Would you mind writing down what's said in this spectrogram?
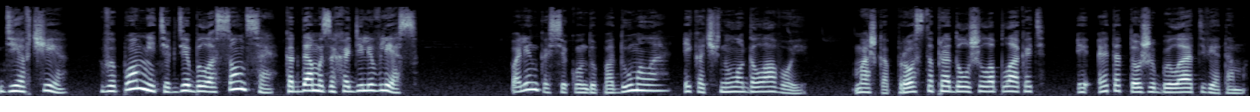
«Девчи, вы помните, где было солнце, когда мы заходили в лес?» Полинка секунду подумала и качнула головой. Машка просто продолжила плакать, и это тоже было ответом.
